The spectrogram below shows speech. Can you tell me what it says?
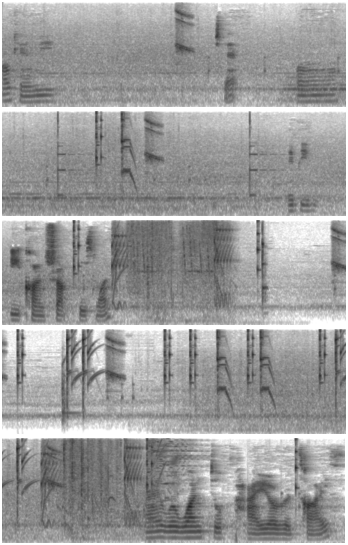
How can we that? Uh, maybe deconstruct this one. I will want to prioritize.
